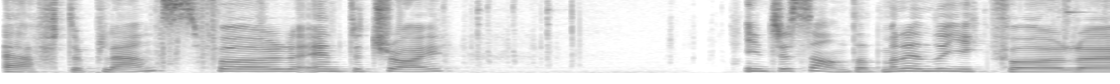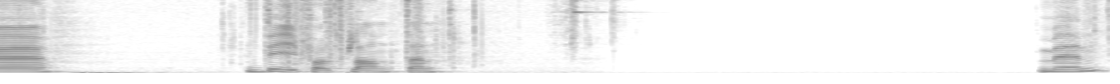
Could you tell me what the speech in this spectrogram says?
afterplans för Enter-Try. Intressant att man ändå gick för uh, default-planten. Men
